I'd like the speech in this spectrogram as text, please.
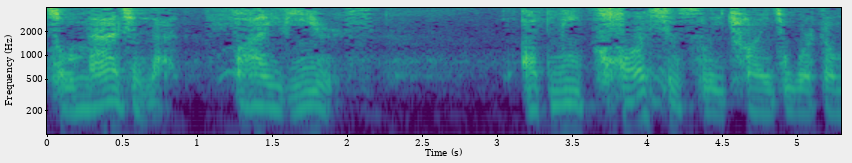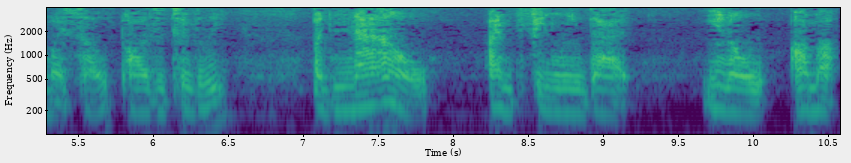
So imagine that. Five years of me consciously trying to work on myself positively. But now I'm feeling that, you know, I'm, a,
